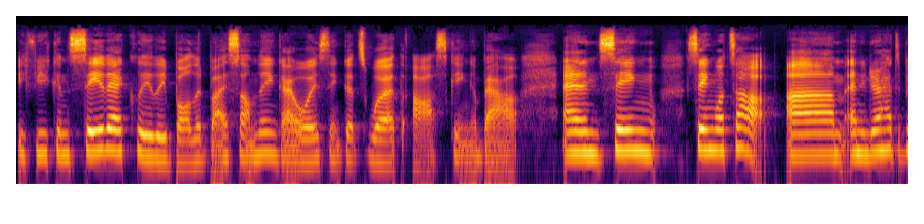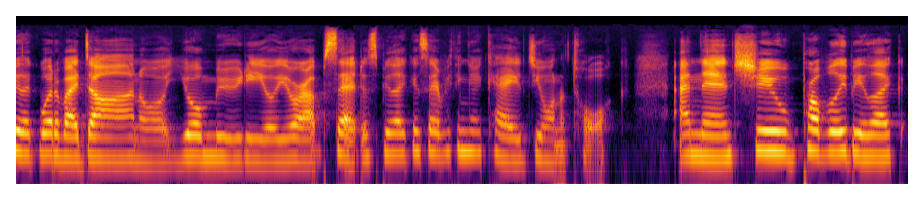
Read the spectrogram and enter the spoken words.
if you can see they're clearly bothered by something, I always think it's worth asking about and seeing seeing what's up. Um, and you don't have to be like, "What have I done?" or "You're moody" or "You're upset." Just be like, "Is everything okay? Do you want to talk?" And then she'll probably be like,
